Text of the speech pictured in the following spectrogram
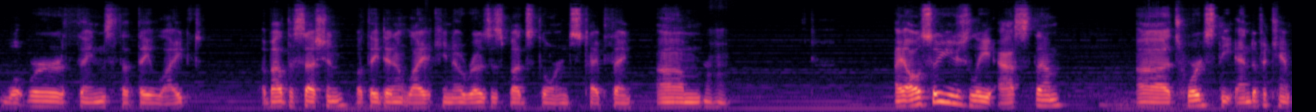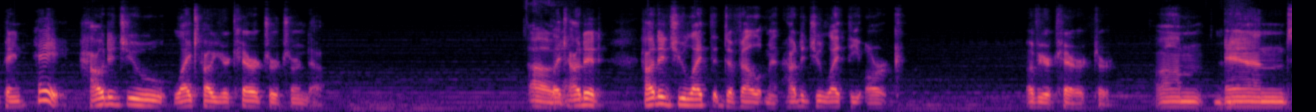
what were things that they liked about the session, what they didn't like, you know, roses, buds, thorns type thing. Um Mhm. I also usually ask them uh towards the end of a campaign, "Hey, how did you like how your character turned out? Oh, like yeah. how did how did you like the development? How did you like the arc of your character?" Um Mhm. and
